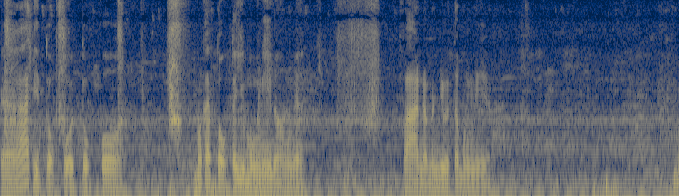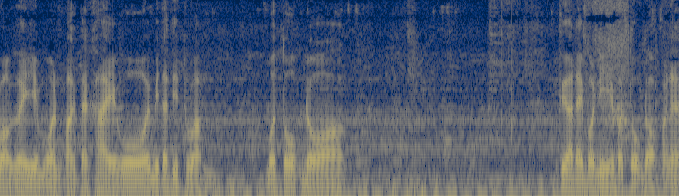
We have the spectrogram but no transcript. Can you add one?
กะติตกโปดตกโพมันก็ตกแต่อยู่มองนี้เนาะมองเนี่ยฟ้าน่ะมันอยู่แต่มองนี้บอกเอ้ยเอ็มอ่อนปักตะไคร่โอ้ยมีแต่ติดท่วมบ่ตกดอกเทื่อใดบ่หนีบ่ตกดอกพะนะ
